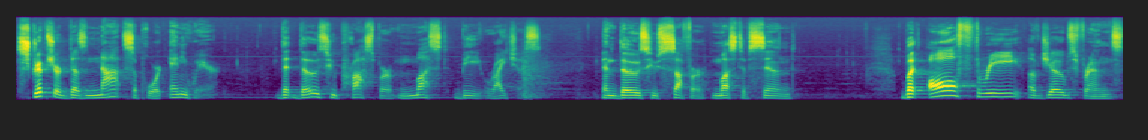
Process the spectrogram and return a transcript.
Scripture does not support anywhere that those who prosper must be righteous and those who suffer must have sinned. But all three of Job's friends,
